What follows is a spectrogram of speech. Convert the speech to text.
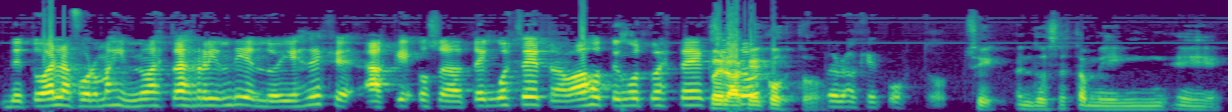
de todas las formas y no estás rindiendo. Y es de que, a qué, o sea, tengo este trabajo, tengo todo este éxito. Pero a qué costo. Pero a qué costo. Sí, entonces también eh,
